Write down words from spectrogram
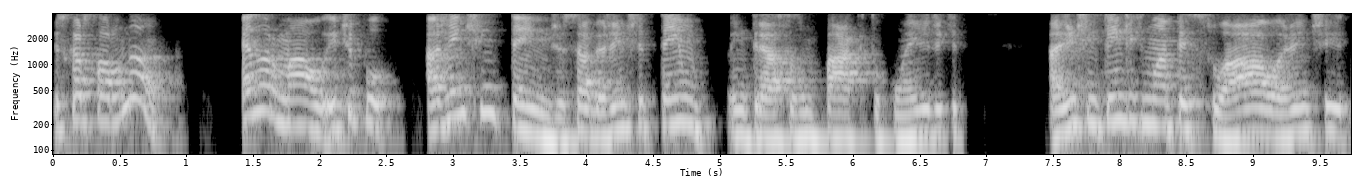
E os caras falaram, não, é normal. E, tipo, a gente entende, sabe? A gente tem, um, entre aspas, um pacto com ele de que a gente entende que não é pessoal, a gente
